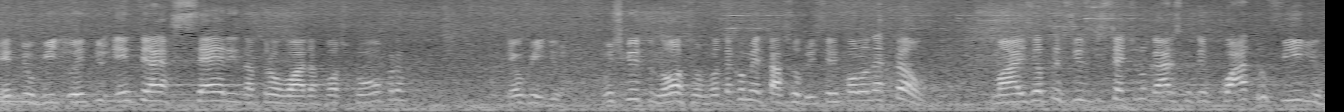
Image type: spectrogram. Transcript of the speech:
Entre o vídeo, entre, entre a série da trovoada pós-compra, tem o vídeo. Um inscrito nosso, eu vou até comentar sobre isso, ele falou, Netão, mas eu preciso de sete lugares, que eu tenho quatro filhos.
